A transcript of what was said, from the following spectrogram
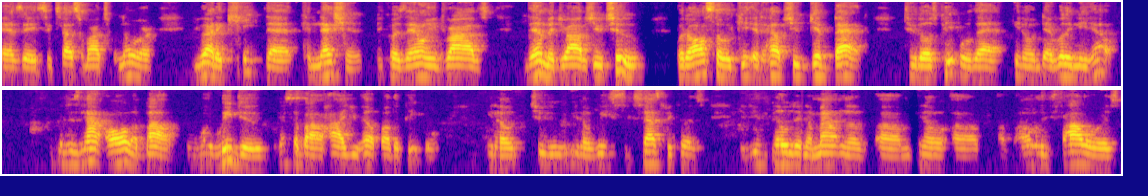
as a successful entrepreneur, you got to keep that connection because that only drives them; it drives you too. But also, it helps you give back to those people that you know that really need help. Because it's not all about what we do. It's about how you help other people, you know, to you know reach success. Because if you're building a mountain of um, you know uh, of all these followers,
